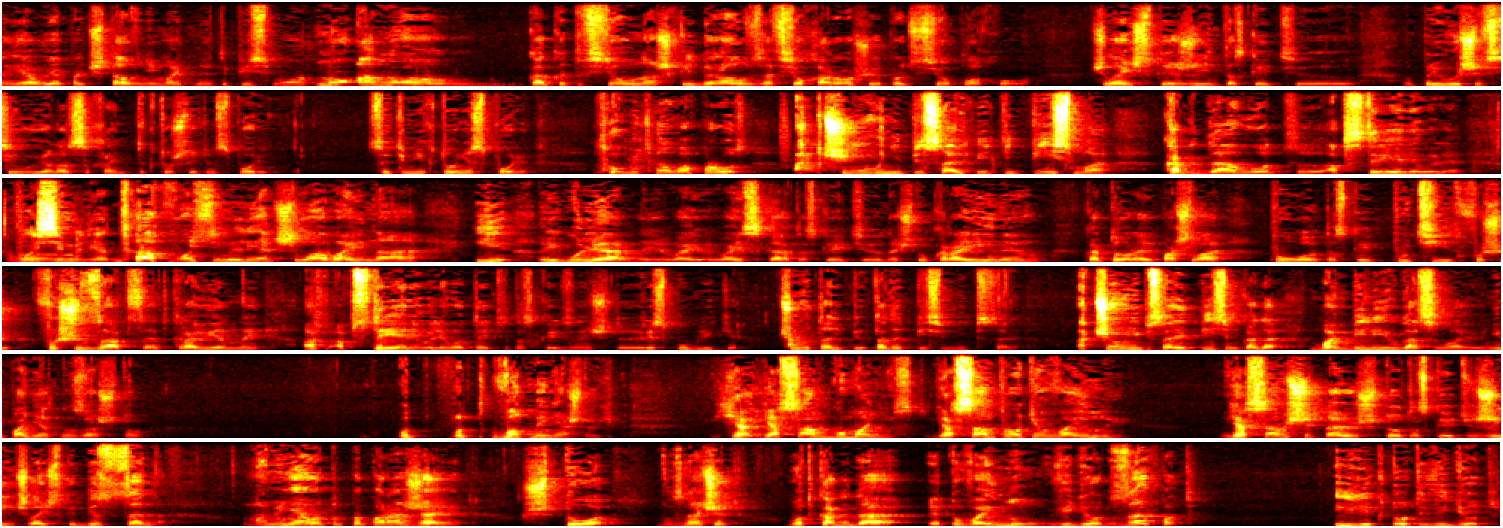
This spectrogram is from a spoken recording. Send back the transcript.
Я, я прочитал внимательно это письмо, но оно, как это все у наших либералов, за все хорошее и против всего плохого. Человеческая жизнь, так сказать, э, превыше всего, ее надо сохранить. Так кто с этим спорит-то? С этим никто не спорит. Но у меня вопрос, а почему вы не писали эти письма, когда вот э, обстреливали? Восемь э, лет. Да, восемь лет шла война, и регулярные войска, так сказать, значит, Украины, которая пошла по, так сказать, пути фаши, фашизации откровенной, обстреливали вот эти, так сказать, значит, республики. Чего вы тогда, писем не писали? А чего вы не писали писем, когда бомбили Югославию, непонятно за что? Вот, вот, вот меня что. Я, я сам гуманист, я сам против войны. Я сам считаю, что, так сказать, жизнь человеческая бесценна. Но меня вот поражает, что, значит, вот когда эту войну ведет Запад, или кто-то ведет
